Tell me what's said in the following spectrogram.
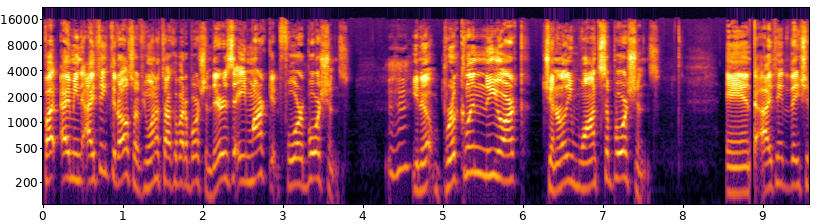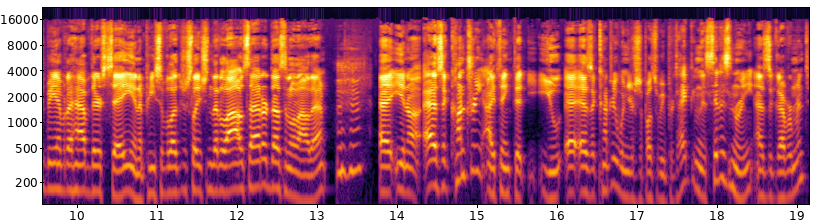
But i mean i think that also if you want to talk about abortion there is a market for abortions. Mm-hmm. you know brooklyn new york generally wants abortions and I think that they should be able to have their say in a piece of legislation that allows that or doesn't allow that. Mm-hmm. Uh, you know, as a country, I think that you, as a country, when you're supposed to be protecting the citizenry as a government,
